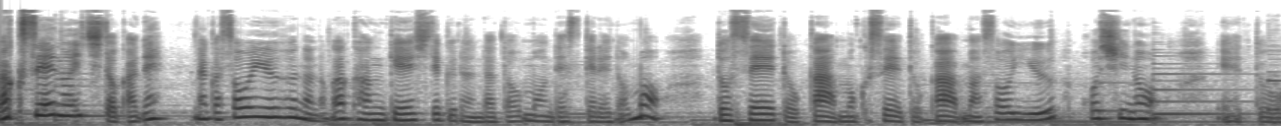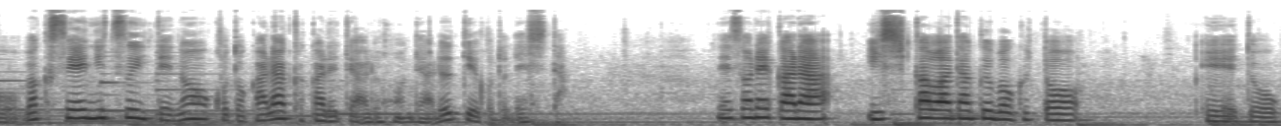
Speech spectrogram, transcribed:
惑星の位置とかねなんかそういうふうなのが関係してくるんだと思うんですけれども土星とか木星とか、まあ、そういう星の、えーと、惑星についてのことから書かれてある本であるということでした。でそれから石川啄木とえーと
